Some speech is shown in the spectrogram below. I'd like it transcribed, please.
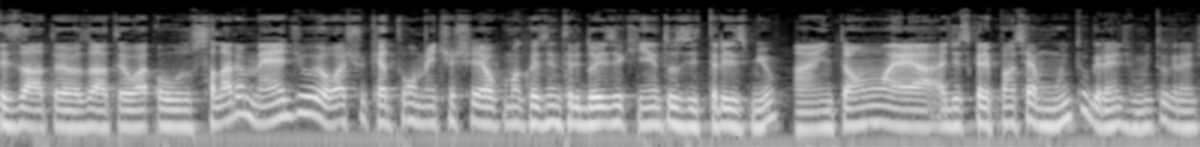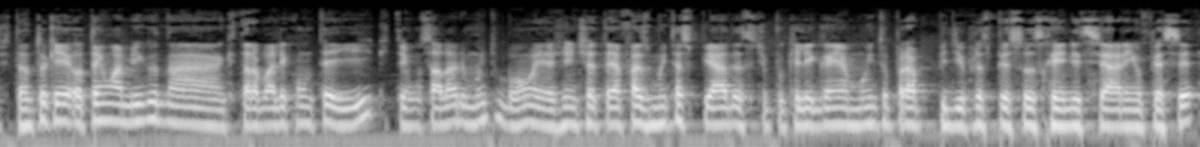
Exato, exato. Eu, o salário médio, eu acho que atualmente achei alguma coisa entre 2.500 e 3 mil. Ah, então é, a discrepância é muito grande, muito grande. Tanto que eu tenho um amigo na, que trabalha com TI, que tem um salário muito bom, e a gente até faz muitas piadas, tipo, que ele ganha muito para pedir para as pessoas reiniciarem o PC.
